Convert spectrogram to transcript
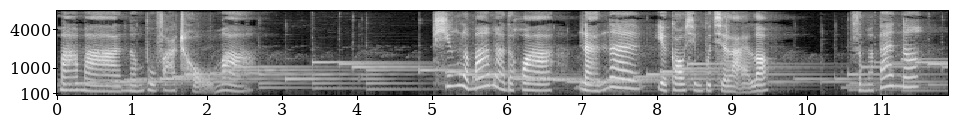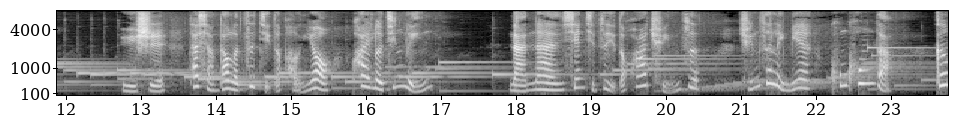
妈妈能不发愁吗？”听了妈妈的话。楠楠也高兴不起来了，怎么办呢？于是他想到了自己的朋友快乐精灵。楠楠掀起自己的花裙子，裙子里面空空的，根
